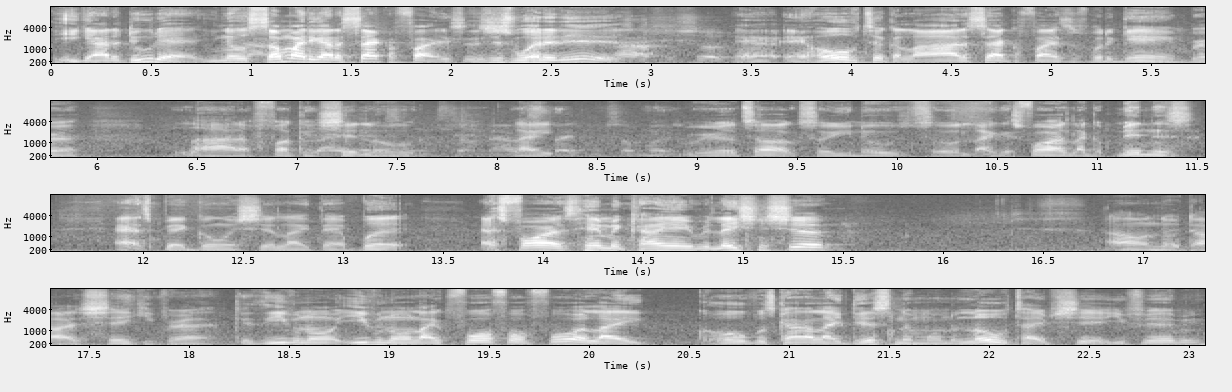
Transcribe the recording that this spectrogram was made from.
he got to do that. You know, somebody got to sacrifice. It's just what it is. Nah, sure. And, and Hov took a lot of sacrifices for the game, bro. A a lot of fucking Like, shitload. Like real talk. So you know, so like as far as like a business aspect going, shit like that. But as far as him and Kanye relationship, I don't know, dog. It's shaky, bro. Cause even on even on like four four four, like Hov was kind of like dissing him on the low type shit. You feel me?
